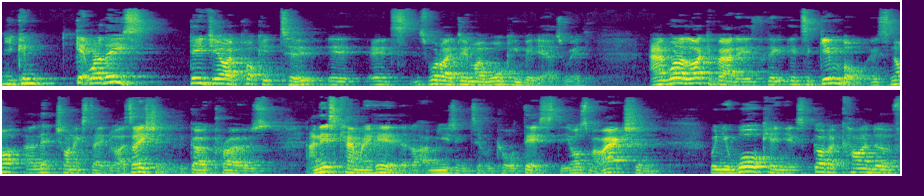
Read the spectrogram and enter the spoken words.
you can get one of these DJI Pocket 2. It, it's, it's what I do my walking videos with. And what I like about it is the, it's a gimbal. It's not electronic stabilization with the GoPros. And this camera here that I'm using to record this, the Osmo Action, when you're walking, it's got a kind of,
